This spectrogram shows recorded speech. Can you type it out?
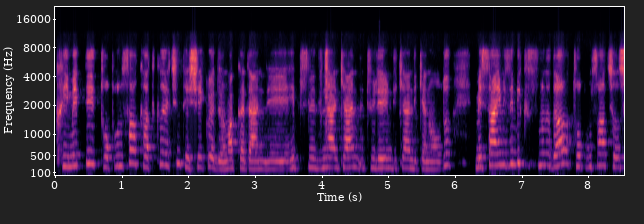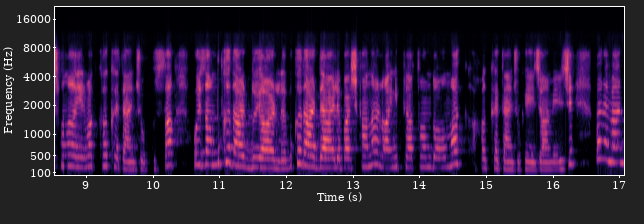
kıymetli toplumsal katkılar için teşekkür ediyorum. Hakikaten eee, hepsini dinlerken tüylerim diken diken oldu. Mesaimizin bir kısmını da toplumsal çalışmalara ayırmak hakikaten çok kutsal. O yüzden bu kadar duyarlı, bu kadar değerli başkanlarla aynı platformda olmak hakikaten çok heyecan verici. Ben hemen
